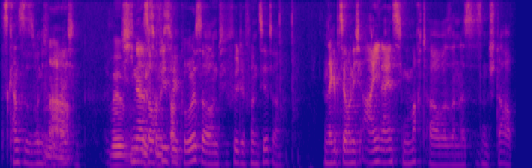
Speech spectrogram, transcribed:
Das kannst du so nicht Na, vergleichen. Will- China ist auch viel, viel sagen. größer und viel, viel differenzierter. Und da gibt es ja auch nicht einen einzigen Machthaber, sondern es ist ein Stab.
